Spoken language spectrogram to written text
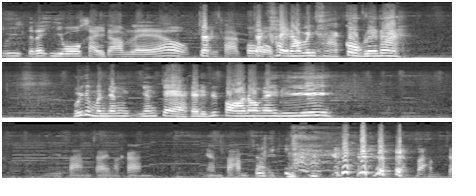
อุ้ยจะได้อีโวไข่ดำแล้วจะเป็นขาโกจากบไข่ดำเป็นขากบเลยนะเฮ้ยแต่มันยังยังแจกกันดิพี่ปอนเอาไงดีนี่ตามใจละกันงานตามใจตามใจ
